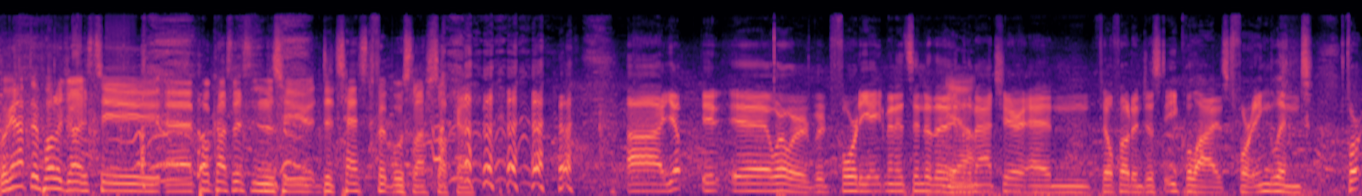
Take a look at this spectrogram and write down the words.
We're gonna have to apologise to uh, podcast listeners who detest football slash soccer. Uh, yep. It, uh, where were we? We're 48 minutes into the, into the match here, and Phil Foden just equalized for England. For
